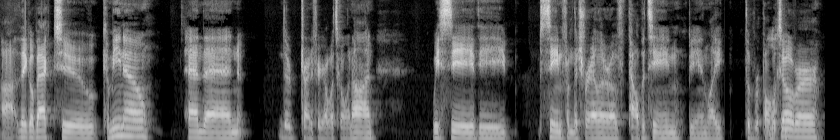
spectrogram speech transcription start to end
Uh, they go back to Kamino, and then they're trying to figure out what's going on. We see the scene from the trailer of Palpatine being like, "The Republic's over.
